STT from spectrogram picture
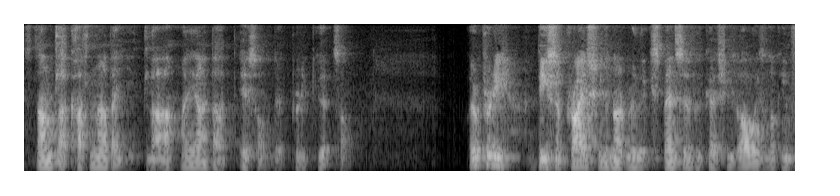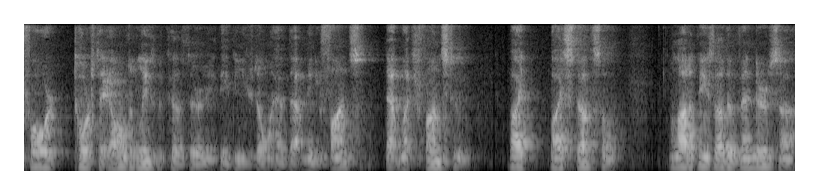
Stam tla kasa na ta yi tla ya ta is on they're pretty good so. They're pretty decent price. She's not really expensive because she's always looking forward towards the elderly because they they don't have that many funds, that much funds to buy buy stuff. So a lot of these other vendors uh,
